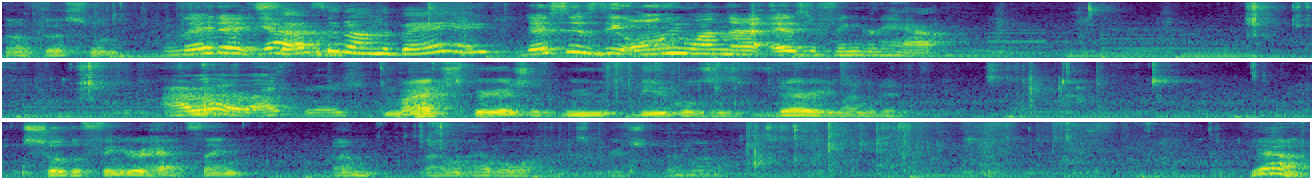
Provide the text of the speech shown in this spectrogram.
Not this one. They did, yeah. Says it on the bag. This is the only one that is a finger hat. I really like these. My experience with bugles is very limited. So the finger hat thing, um, I don't have a lot of experience with that. Yeah,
